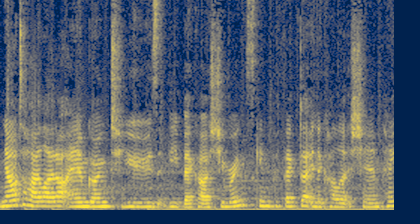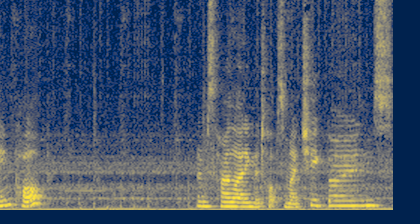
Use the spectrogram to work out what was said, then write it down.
Now to highlighter, I am going to use the Becca Shimmering Skin Perfector in the colour Champagne Pop. I'm just highlighting the tops of my cheekbones,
